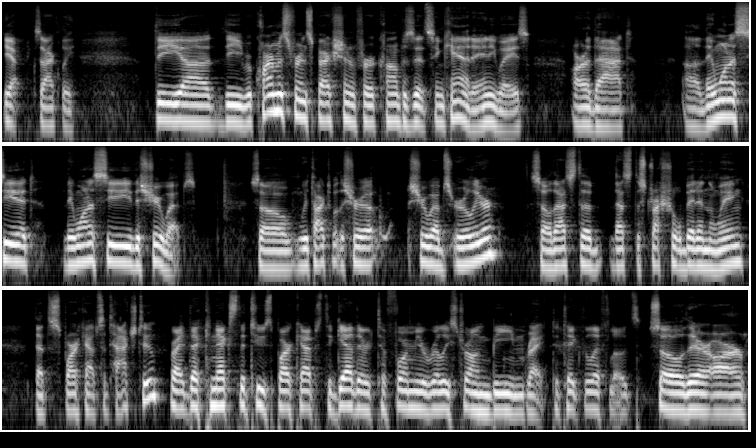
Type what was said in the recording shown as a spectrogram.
Yeah, exactly. The uh, the requirements for inspection for composites in Canada, anyways, are that uh, they want to see it. They want to see the shear webs. So we talked about the shear, shear webs earlier. So that's the that's the structural bit in the wing that the spar cap's attached to. right that connects the two spar caps together to form your really strong beam Right. to take the lift loads So there are,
